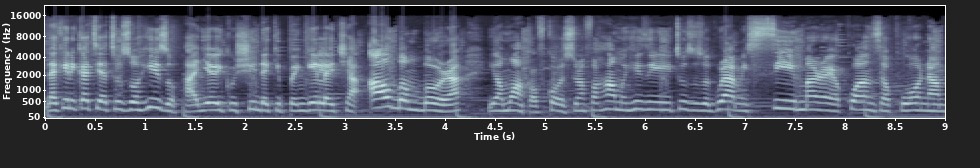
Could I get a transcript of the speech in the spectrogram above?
lakini kati ya tuzo hizo hajawahi kushinda kipengele cha album bora ya mwaka. Of course tunafahamu hizi tuzo za Grammy si mara ya kwanza kuona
